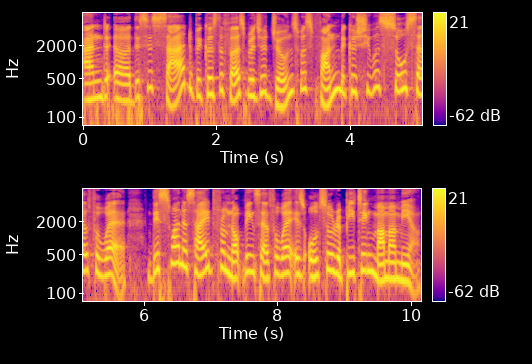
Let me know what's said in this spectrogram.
And uh, this is sad because the first Bridget Jones was fun because she was so self aware. This one, aside from not being self aware, is also repeating Mamma Mia.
